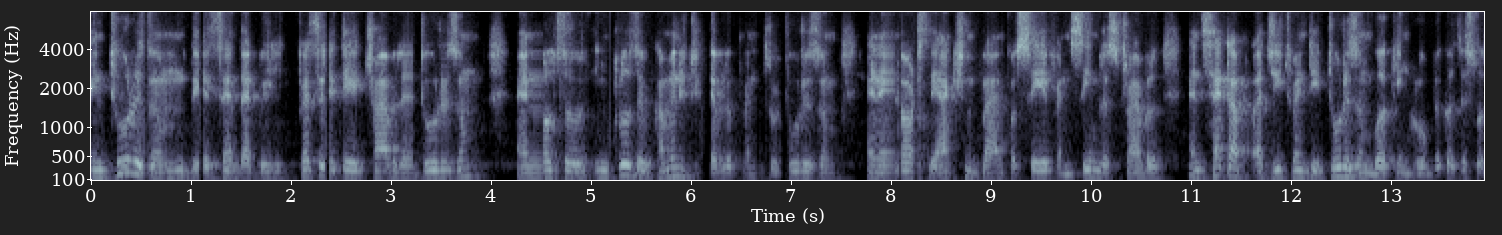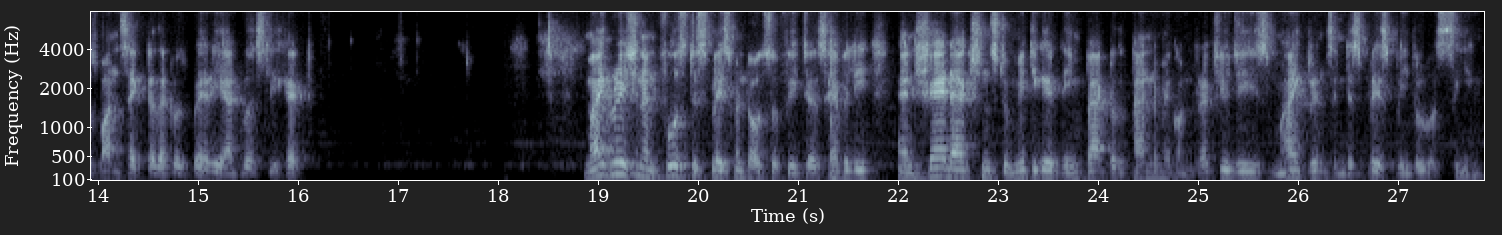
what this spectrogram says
In tourism, they said that we'll facilitate travel and tourism and also inclusive community development through tourism and endorse the action plan for safe and seamless travel and set up a G20 tourism working group because this was one sector that was very adversely hit. Migration and forced displacement also features heavily, and shared actions to mitigate the impact of the pandemic on refugees, migrants, and displaced people was seen.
